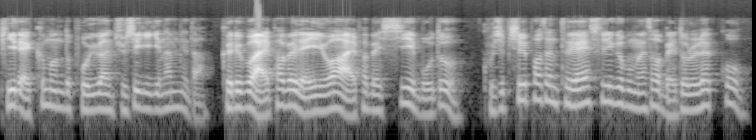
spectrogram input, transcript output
빌 에크먼도 보유한 주식이긴 합니다. 그리고 알파벳 A와 알파벳 C 모두 97%의 수익을 보면서 매도를 했고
